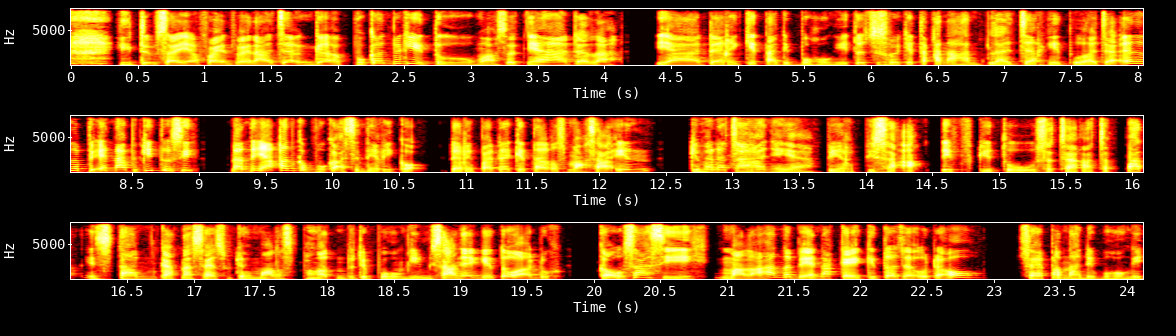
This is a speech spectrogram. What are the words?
hidup saya fine fine aja enggak bukan begitu maksudnya adalah ya dari kita dibohongi itu justru kita kan akan belajar gitu aja eh lebih enak begitu sih nantinya akan kebuka sendiri kok daripada kita harus maksain gimana caranya ya biar bisa aktif gitu secara cepat instan karena saya sudah males banget untuk dibohongi. Misalnya gitu aduh gak usah sih. Malahan lebih enak kayak gitu aja. Udah oh saya pernah dibohongi.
